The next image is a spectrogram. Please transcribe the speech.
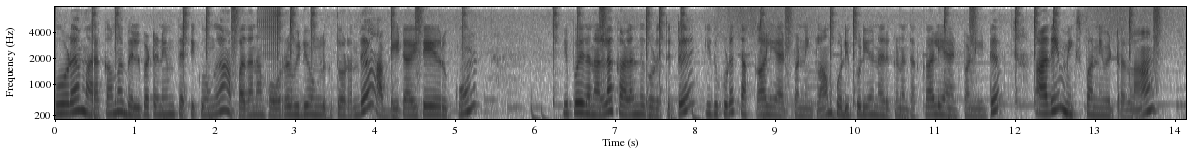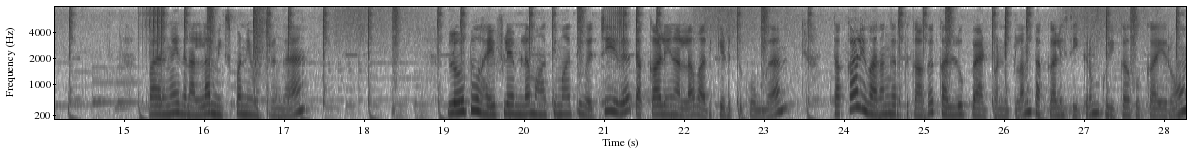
கூட மறக்காமல் பெல் பட்டனையும் தட்டிக்கோங்க. அப்போ தான் நான் போடுற வீடியோ உங்களுக்கு தொடர்ந்து அப்டேட் ஆகிட்டே இருக்கும். இப்போ இதை நல்லா கலந்து கொடுத்துட்டு இது கூட தக்காளி ஆட் பண்ணிக்கலாம். பொடி பொடியாக நறுக்கின தக்காளி ஆட் பண்ணிவிட்டு அதையும் மிக்ஸ் பண்ணி விட்டுறலாம். பாருங்கள் இதை நல்லா மிக்ஸ் பண்ணி விட்டுருங்க. லோ டு ஹை ஃப்ளேமில் மாற்றி மாற்றி வச்சு இதை தக்காளி நல்லா வதக்கி எடுத்துக்கோங்க. தக்காளி வதங்கிறதுக்காக கல்லுப்பு ஆட் பண்ணிக்கலாம். தக்காளி சீக்கிரம் குயிக்காக குக் ஆயிரும்.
